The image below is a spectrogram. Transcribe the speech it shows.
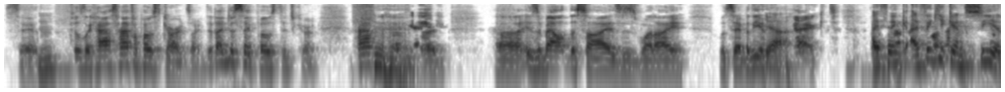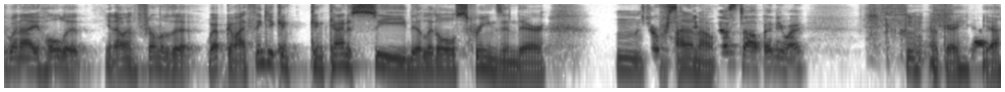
say. Mm-hmm. feels like half, half a postcard. Sorry, did I just say postage card? Half a postcard uh, is about the size, is what I would say. But the yeah. effect, I think, I think you can see it when I hold it, you know, in front of the webcam. I think you can can kind of see the little screens in there. Mm. Sure, I don't know. Desktop anyway. okay. Yeah.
